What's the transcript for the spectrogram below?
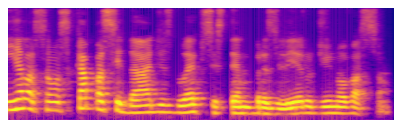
em relação às capacidades do ecossistema brasileiro de inovação.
